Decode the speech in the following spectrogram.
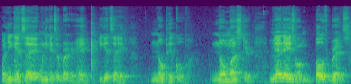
When he gets a when he gets a burger, hey, he gets a no pickle, no mustard, mayonnaise on both breads,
